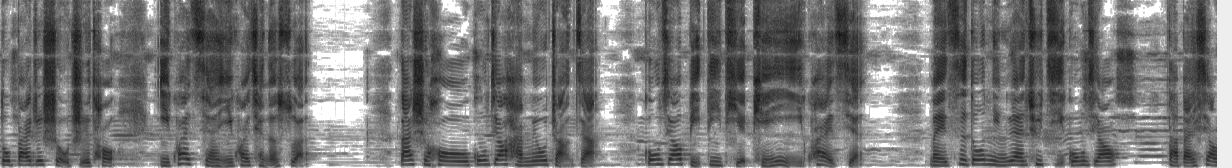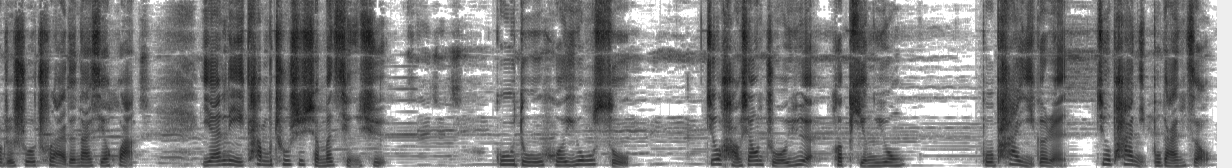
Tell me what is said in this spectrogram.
都掰着手指头，一块钱一块钱的算。那时候公交还没有涨价，公交比地铁便宜一块钱，每次都宁愿去挤公交。大白笑着说出来的那些话，眼里看不出是什么情绪，孤独和庸俗，就好像卓越和平庸。不怕一个人，就怕你不敢走；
